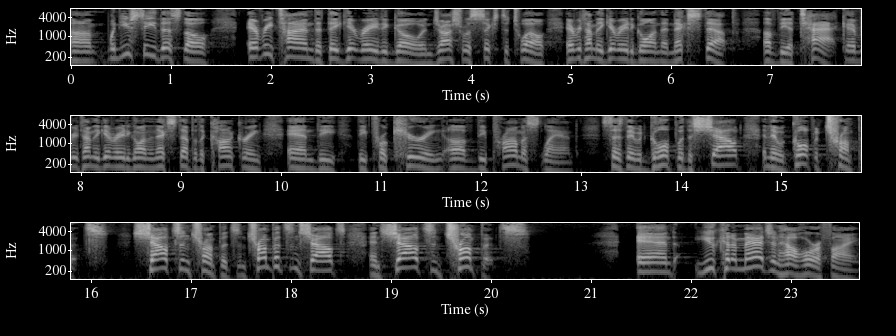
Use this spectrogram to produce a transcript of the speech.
Um, when you see this, though, every time that they get ready to go, in Joshua 6 to 12, every time they get ready to go on that next step of the attack, every time they get ready to go on the next step of the conquering and the, the procuring of the promised land, says they would go up with a shout and they would go up with trumpets. Shouts and trumpets, and trumpets and shouts, and shouts and trumpets. And you can imagine how horrifying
